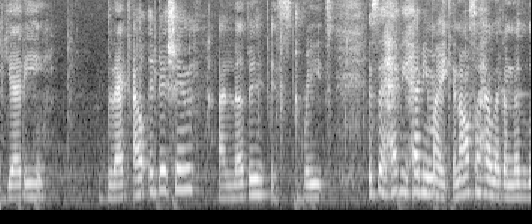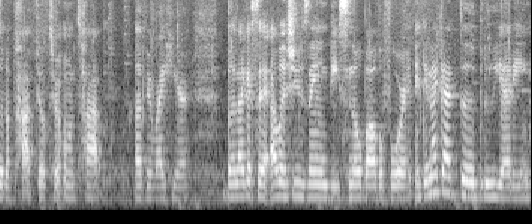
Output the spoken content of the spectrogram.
Yeti Blackout Edition. I love it. It's great. It's a heavy, heavy mic. And I also have like another little pop filter on top of it right here. But like I said, I was using the Snowball before. And then I got the Blue Yeti.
